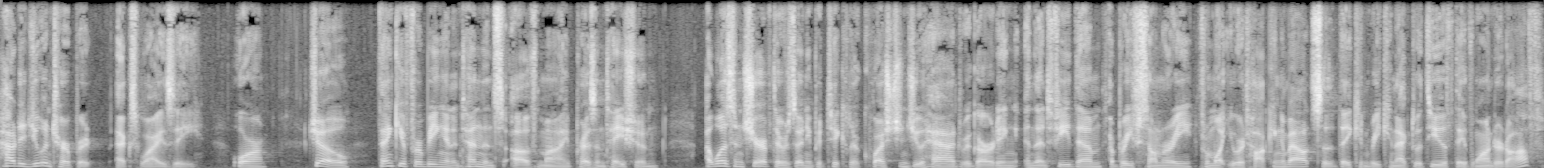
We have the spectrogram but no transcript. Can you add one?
how did you interpret XYZ? Or, Joe, thank you for being in attendance of my presentation. I wasn't sure if there was any particular questions you had regarding, and then feed them a brief summary from what you were talking about so that they can reconnect with you if they've wandered off.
